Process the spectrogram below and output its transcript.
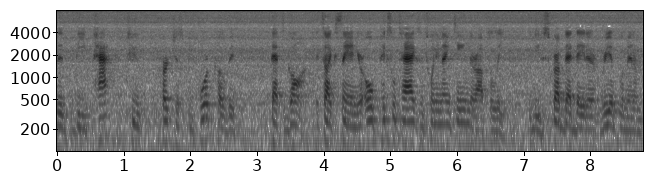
the, the path to purchase before COVID, that's gone. It's like saying your old pixel tags in 2019, they're obsolete. You need to scrub that data, re-implement them,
